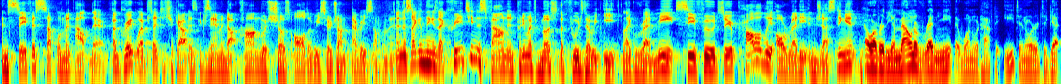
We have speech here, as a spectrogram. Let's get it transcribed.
and safest supplement out there. A great website to check out is examine.com, which shows all the research on every supplement. And the second thing is that creatine is found in pretty much most of the foods that we eat, like red meat, seafood, so you're probably already ingesting it. However, the amount of red meat that one would have to eat in order to get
